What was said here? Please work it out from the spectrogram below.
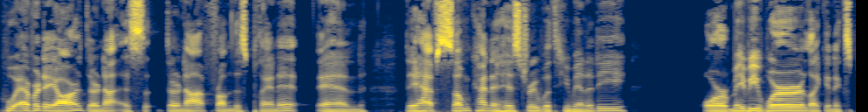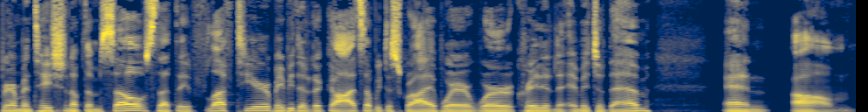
whoever they are, they're not they're not from this planet and they have some kind of history with humanity or maybe we're like an experimentation of themselves that they've left here. Maybe they're the gods that we describe where we're created in an image of them and um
